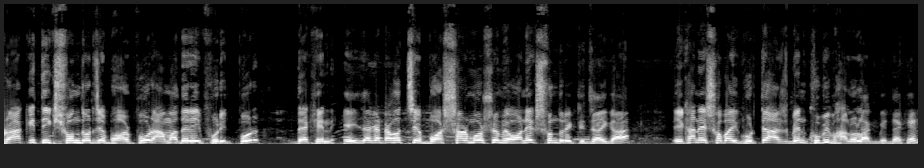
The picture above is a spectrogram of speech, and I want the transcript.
প্রাকৃতিক সৌন্দর্যে ভরপুর আমাদের এই ফরিদপুর। দেখেন, এই জায়গাটা হচ্ছে বর্ষার মৌসুমে অনেক সুন্দর একটি জায়গা। এখানে সবাই ঘুরতে আসবেন, খুবই ভালো লাগবে। দেখেন,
